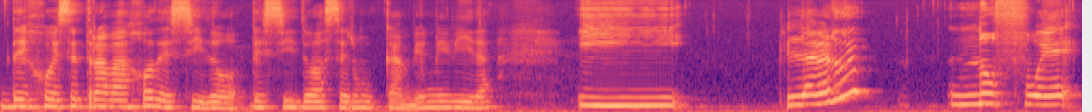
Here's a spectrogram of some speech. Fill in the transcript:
dejo ese trabajo, decido, decido hacer un cambio en mi vida. Y la verdad, no fue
